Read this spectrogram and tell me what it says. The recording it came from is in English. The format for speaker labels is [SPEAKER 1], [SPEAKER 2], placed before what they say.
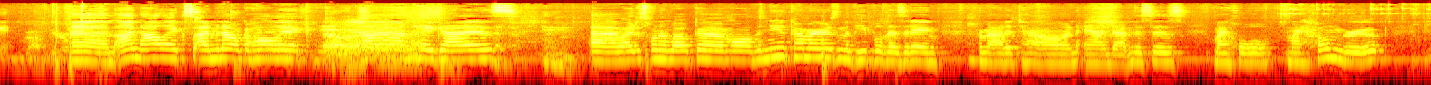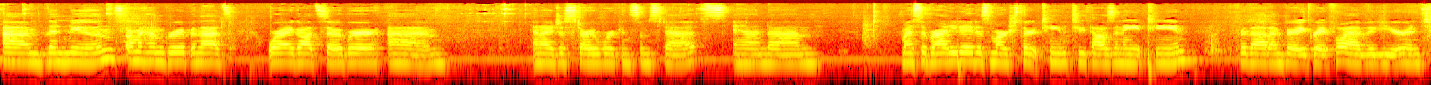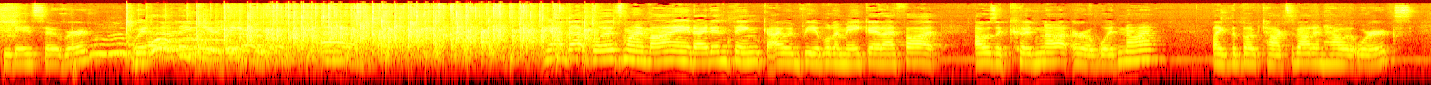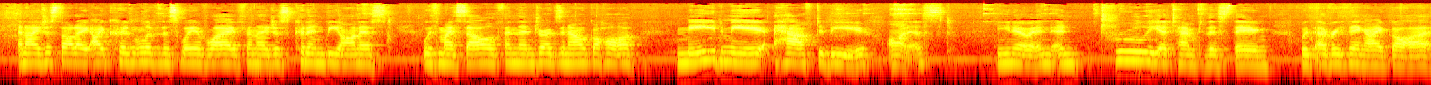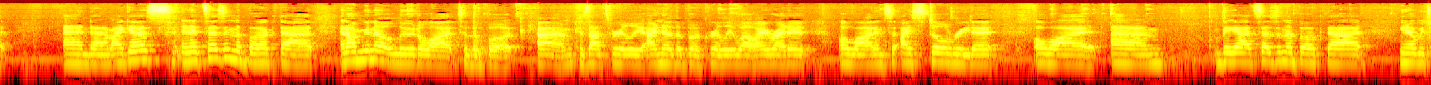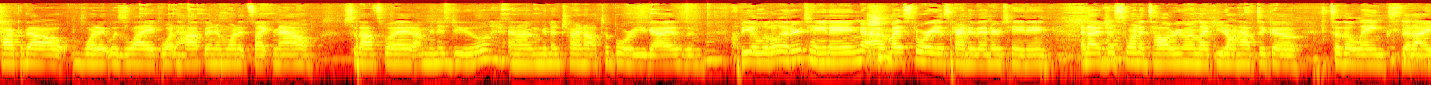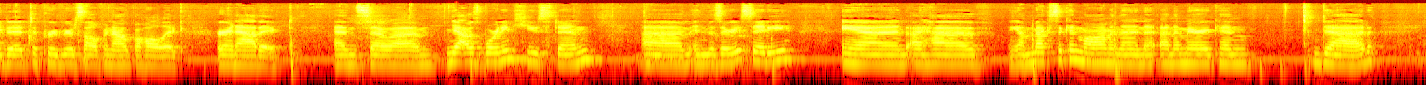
[SPEAKER 1] right. Um, I'm Alex. I'm an alcoholic. Um, hey guys. Um, I just want to welcome all the newcomers and the people visiting from out of town. And um, this is my whole my home group. Um, the Noons are my home group, and that's where I got sober. Um, and I just started working some steps. And my sobriety date is March 13th, 2018. For that, I'm very grateful. I have a year and two days sober. Which, thank you, thank you. Um, yeah, that blows my mind. I didn't think I would be able to make it. I thought I was a could not or a would not, like the book talks about and how it works. And I just thought I, I couldn't live this way of life and I just couldn't be honest with myself. And then drugs and alcohol made me have to be honest, you know, and, and truly attempt this thing with everything I got. And um, I guess, and it says in the book that, and I'm going to allude a lot to the book because um, that's really, I know the book really well. I read it a lot and so I still read it a lot. Um, but yeah, it says in the book that, you know, we talk about what it was like, what happened, and what it's like now. So that's what I'm gonna do, and I'm gonna try not to bore you guys and be a little entertaining. Uh, my story is kind of entertaining, and I just want to tell everyone like you don't have to go to the lengths that I did to prove yourself an alcoholic or an addict. And so, um, yeah, I was born in Houston, um, in Missouri City, and I have a Mexican mom and then an American dad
